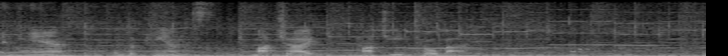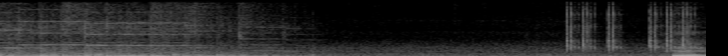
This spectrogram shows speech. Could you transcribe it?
and hand, and the pianist, Machi Machi Tobaye. Hmm.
